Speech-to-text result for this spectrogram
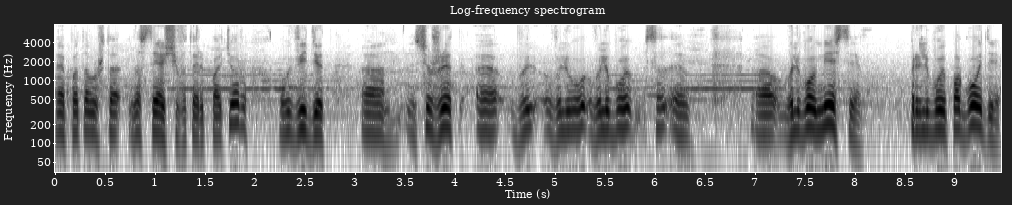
э, потому что настоящий фоторепортер увидит э, сюжет э, в, в, в, любой, э, э, в любом месте, при любой погоде.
